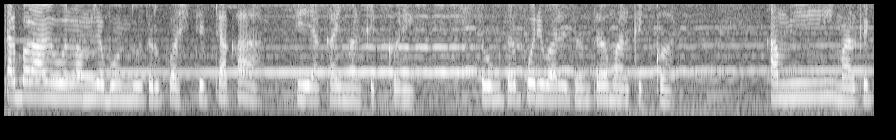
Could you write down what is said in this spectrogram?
তারপর আমি বললাম যে, বন্ধু, তোর কষ্টের টাকা তুই একাই মার্কেট করে এবং তোর পরিবারের জন্য মার্কেট কর। আমি মার্কেট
